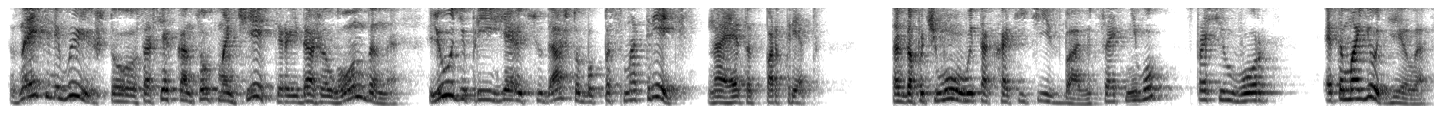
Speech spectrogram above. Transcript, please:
Знаете ли вы, что со всех концов Манчестера и даже Лондона люди приезжают сюда, чтобы посмотреть на этот портрет? Тогда почему вы так хотите избавиться от него? спросил вор. Это мое дело.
